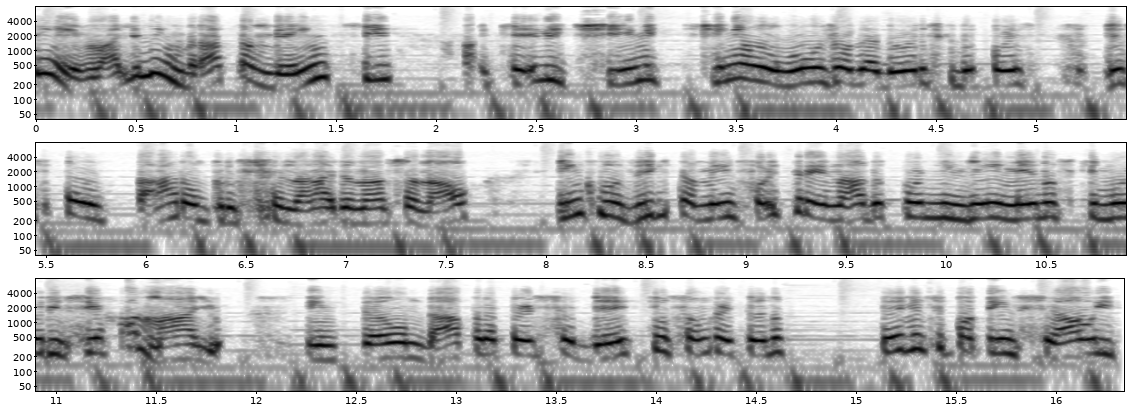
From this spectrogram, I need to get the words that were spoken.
Sim, vale lembrar também que aquele time tinha alguns jogadores que depois despontaram para o cenário nacional, inclusive também foi treinado por ninguém menos que Murici Ramalho. Então dá para perceber que o São Caetano teve esse potencial e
